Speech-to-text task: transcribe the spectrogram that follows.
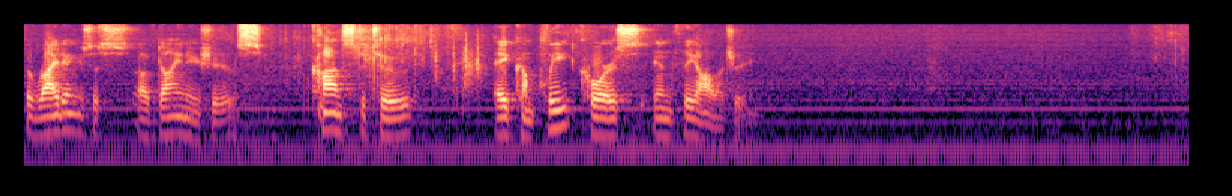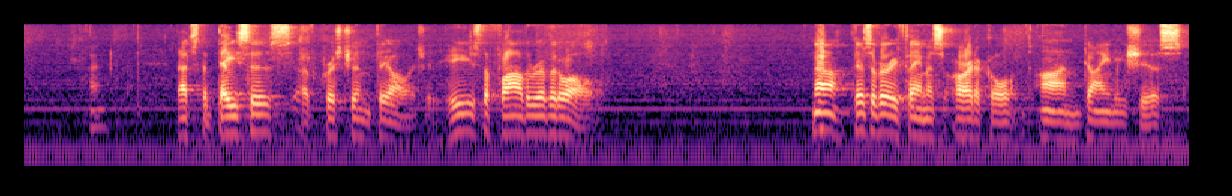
The writings of Dionysius constitute a complete course in theology. That's the basis of Christian theology. He's the father of it all. Now, there's a very famous article on Dionysius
